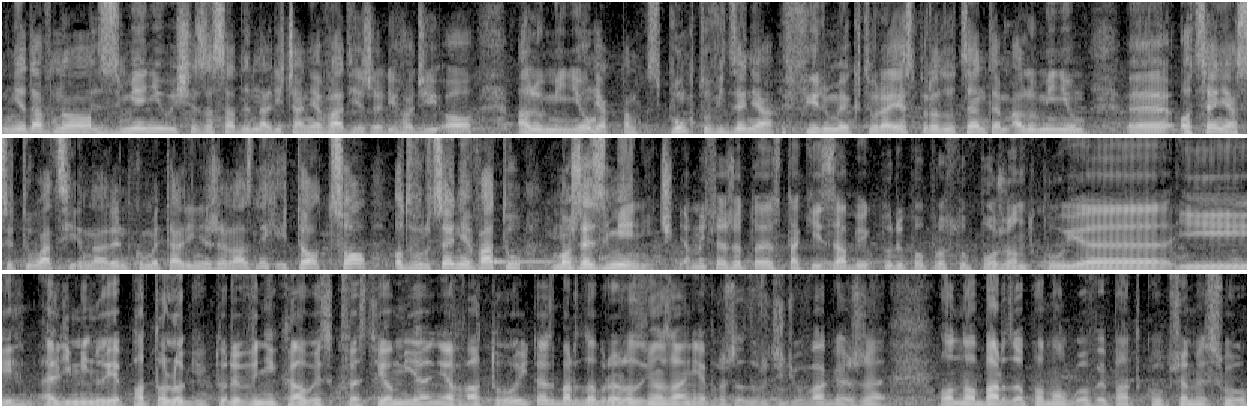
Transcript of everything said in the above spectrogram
Niedawno zmieniły się zasady naliczania VAT, jeżeli chodzi o aluminium. Jak pan z punktu widzenia firmy, która jest producentem aluminium, e, ocenia sytuację na rynku metali nieżelaznych i to, co odwrócenie VAT-u może zmienić? Ja myślę, że to jest taki zabieg, który po prostu porządkuje i eliminuje patologie, które wynikały z kwestii omijania VAT-u i to jest bardzo dobre rozwiązanie. Proszę zwrócić uwagę, że ono bardzo pomogło w wypadku przemysłu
